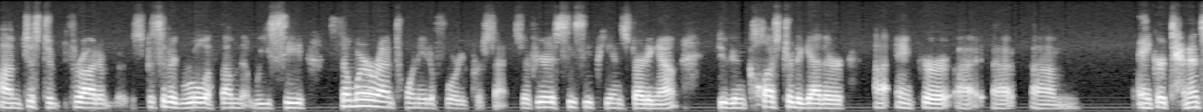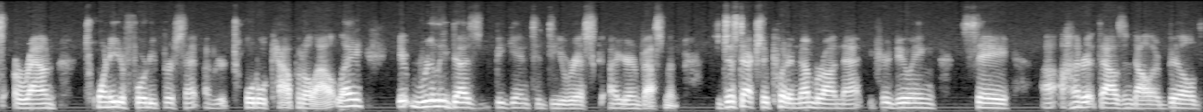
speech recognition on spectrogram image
Um, just to throw out a specific rule of thumb that we see somewhere around 20 to 40%. So if you're a CCP and starting out, you can cluster together uh, anchor uh, uh, um, anchor tenants around 20 to 40% of your total capital outlay, it really does begin to de-risk uh, your investment. So just to actually put a number on that, if you're doing, say, a $100,000 build,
